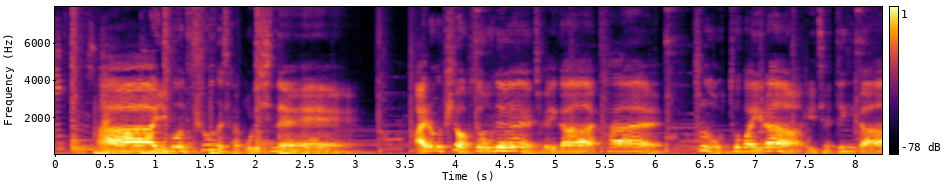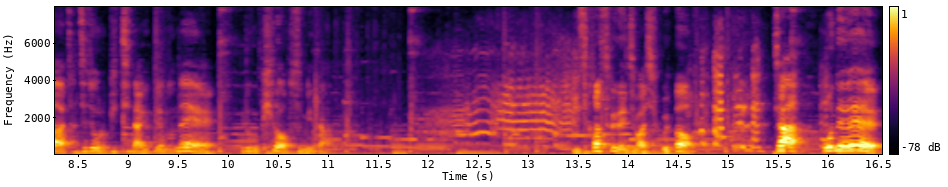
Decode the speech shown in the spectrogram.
했습니다. 아 이분 트론을 잘 모르시네 아 이런 거 필요 없어요 오늘 저희가 탈 트론 오토바이랑 이 제트기가 자체적으로 빛이 나기 때문에 이런 거 필요 없습니다. 이상한 소리 내지 마시고요. 자 오늘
